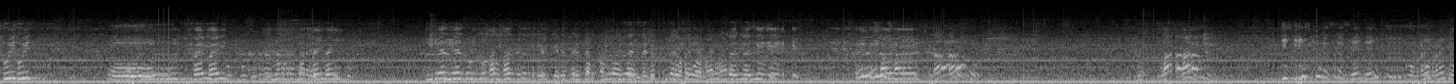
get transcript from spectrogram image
tweet o un Facebook, una nota de Facebook, 10 minutos antes de que este el. Y es que el presidente correcto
